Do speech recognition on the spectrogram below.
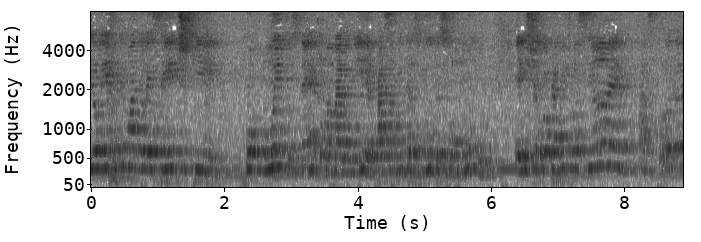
e eu lembro que um adolescente que, como muitos, né, como a maioria, passa muitas lutas com o mundo, ele chegou para mim e falou assim, ai, pastora,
